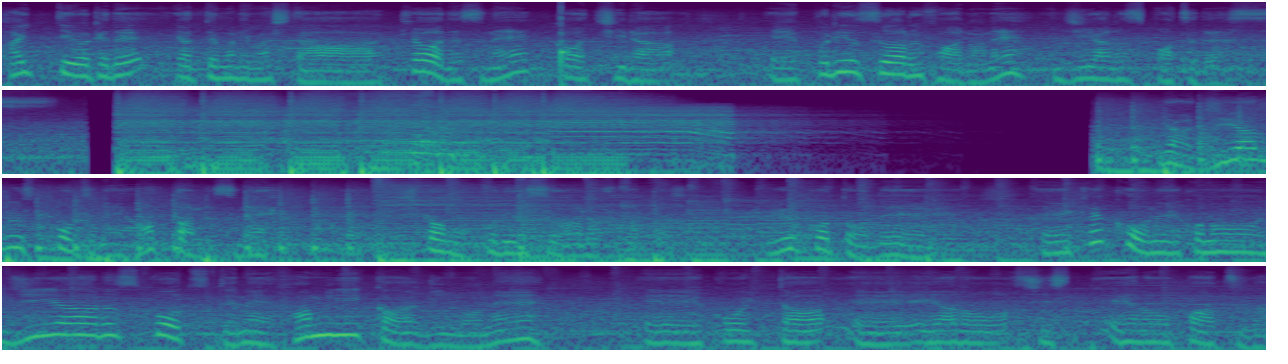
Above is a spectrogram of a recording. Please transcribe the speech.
はいっていうわけでやってまいりました。今日はですねこちら、えー、プリウスアルファのね GR スポーツです。いや GR スポーツねあったんですね。しかもプリウスアルファということで、えー、結構ねこの GR スポーツってねファミリーカーにもねえー、こういった、えー、エアロシスエアロパーツが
